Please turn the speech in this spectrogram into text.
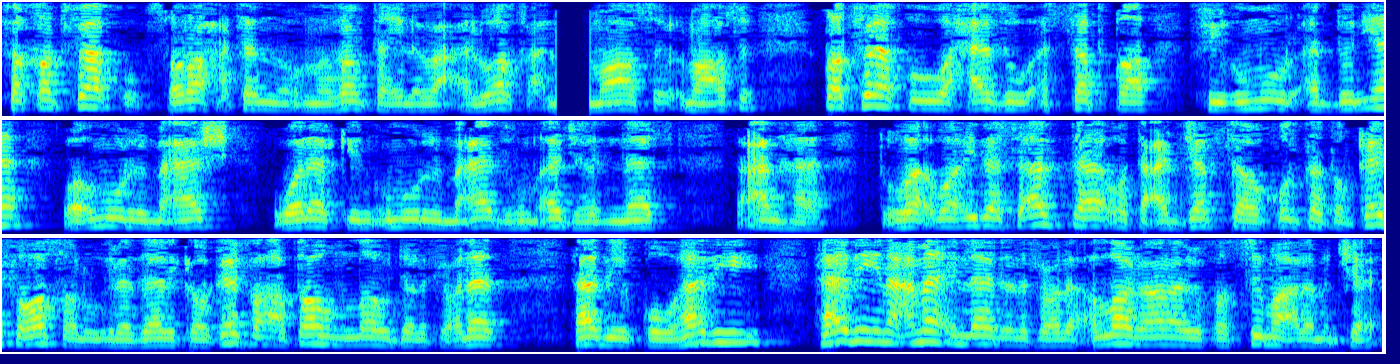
فقد فاقوا صراحة نظرت إلى الواقع المعاصر قد فاقوا وحازوا السبق في أمور الدنيا وأمور المعاش ولكن أمور المعاد هم أجهل الناس عنها. وإذا سألت وتعجبت وقلت طب كيف وصلوا إلى ذلك؟ وكيف أعطاهم الله جل في علاه؟ هذه القوة. هذه هذه نعماء الله جل في علاه. الله تعالى يقسمها على من شاء.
